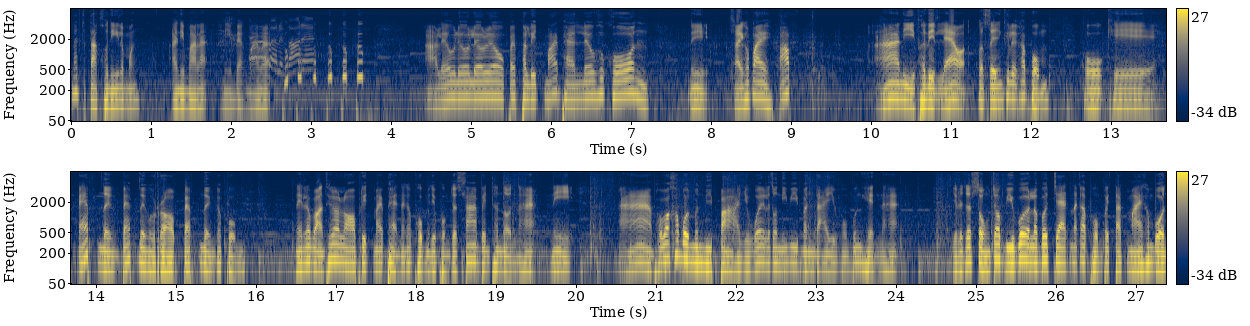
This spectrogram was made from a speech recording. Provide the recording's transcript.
น่าจะตาคนนี้แล้วมั้ง อันนี้มาแล้วนี่แบกไม้มาแล้ว About it. ปึ๊บปึ๊บปึ๊บอ่าเร็วเร็วเร็วเร็วไปผลิตไม้แผ่นเร็วทุกคน นี่ใส่เข้าไปปั๊บ อ่านี่ผลิตแล้วเปอร์เซ็นต์ขึ้นเลยครับผม โอเค แป๊บหนึ่งแป๊บหนึ่งรอแป๊บหนึ่งครับผม ในระหว่างที่เรารอผลิตไม้แผ่นนะครับผมเดี๋ยวผมจะสร้างเป็นถนนนะฮะ นี่อ่าเพราะว่าข้างบนมันมีป่าอยู่เว้ยแล้วตรงนี้มีบันไดอยู่ผมเพิ่งเห็นนะฮะเดี๋ยวเราจะส่งเจ้าบีเวอร์ลับเบอร์แจ็คนะครับผมไปตัดไม้ข้างบน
